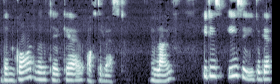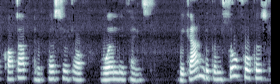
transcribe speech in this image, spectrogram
then God will take care of the rest. In life, it is easy to get caught up in the pursuit of worldly things. We can become so focused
